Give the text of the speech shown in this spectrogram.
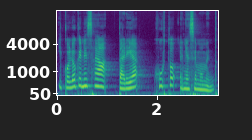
y coloquen esa tarea justo en ese momento.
